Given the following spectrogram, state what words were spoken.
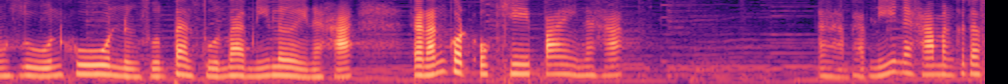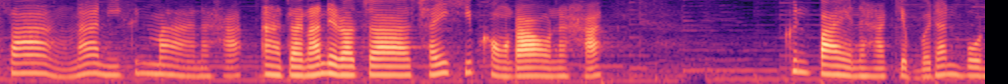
1920คูณ1080 แบบนี้เลยนะคะ จากนั้นกดโอเคไปนะคะอ่าแบบนี้นะคะมันก็จะสร้างหน้านี้ขึ้นมานะคะอ่าจากนั้นเดี๋ยวเราจะใช้คลิปของเรานะคะ ขึ้นไปนะคะ เก็บไว้ด้านบน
